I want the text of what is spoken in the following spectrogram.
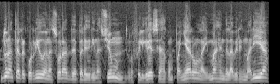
Durante el recorrido en las horas de peregrinación, los feligreses acompañaron la imagen de la Virgen María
